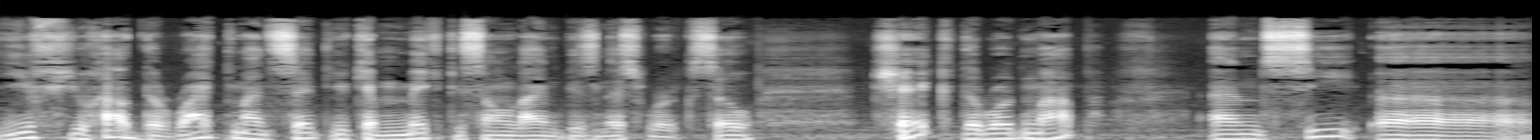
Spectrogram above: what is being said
If you have the right mindset, you can make this online business work. So, check the roadmap and see uh,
